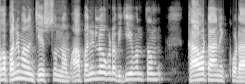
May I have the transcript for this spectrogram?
ఒక పని మనం చేస్తున్నాం. ఆ పనిలో కూడా విజయవంతం కావటానికి కూడా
